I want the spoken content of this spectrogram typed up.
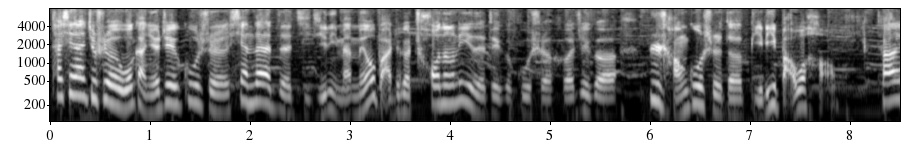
他现在就是我感觉这个故事现在的几集里面没有把这个超能力的这个故事和这个日常故事的比例把握好，他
